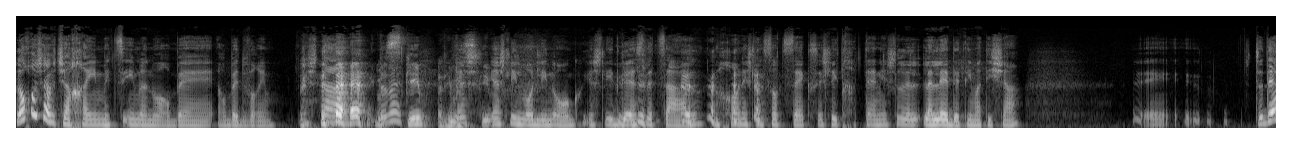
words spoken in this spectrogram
לא חושבת שהחיים מציעים לנו הרבה, הרבה דברים. יש את ה... אני באמת. מסכים, אני יש, מסכים. יש ללמוד לנהוג, יש להתגייס לצה"ל, נכון? יש לעשות סקס, יש להתחתן, יש ללדת עם את אישה. אה, אתה יודע,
